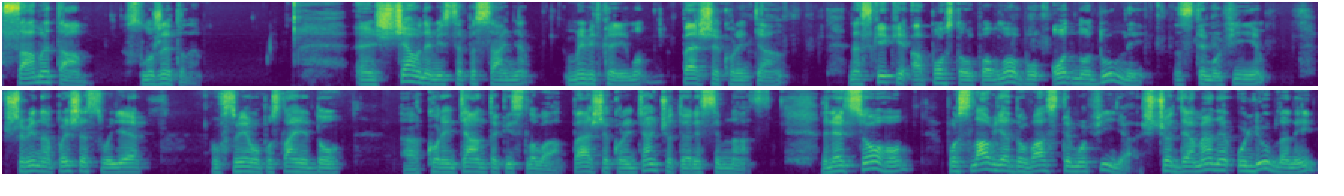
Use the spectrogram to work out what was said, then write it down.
саме там служителем. Е, ще одне місце писання ми відкриємо 1 Коринтян, наскільки апостол Павло був однодумний з Тимофієм, що він напише своє, в своєму посланні до Е, Коринтян такі слова. 1 Коринтян 4,17. Для цього послав я до вас Тимофія, що для мене улюблений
